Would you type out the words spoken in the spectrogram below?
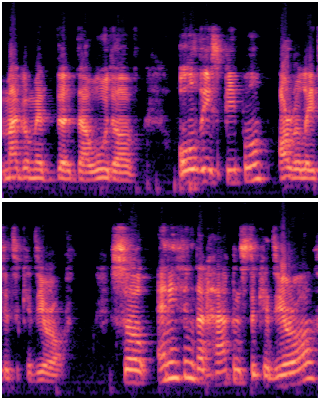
Magomed Dawoodov, all these people are related to Kadyrov. So anything that happens to Kadyrov,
